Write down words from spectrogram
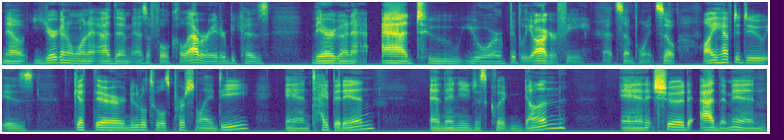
Now you're going to want to add them as a full collaborator because they're going to add to your bibliography at some point. So all you have to do is get their Noodle Tools personal ID and type it in and then you just click done and it should add them in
